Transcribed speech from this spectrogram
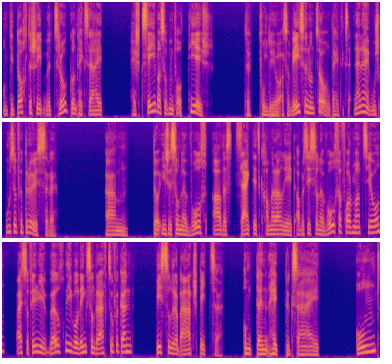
Und die Tochter schreibt mir zurück und hat gesagt, hast du gesehen, was auf dem Foto ist? Ich fand ja, also Wesen und so. Und dann hat er gesagt, nein, nein, musst raus vergrößern. Ähm, da ist so eine Wolke, ah, das zeigt jetzt die Kamera nicht, aber es ist so eine Wolkenformation, weißt du, so viele Wölkchen, die links und rechts raufgehen, bis zu einer Bergspitze. Und dann hat er gesagt, Und,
